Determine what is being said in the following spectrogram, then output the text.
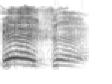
Beijo!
